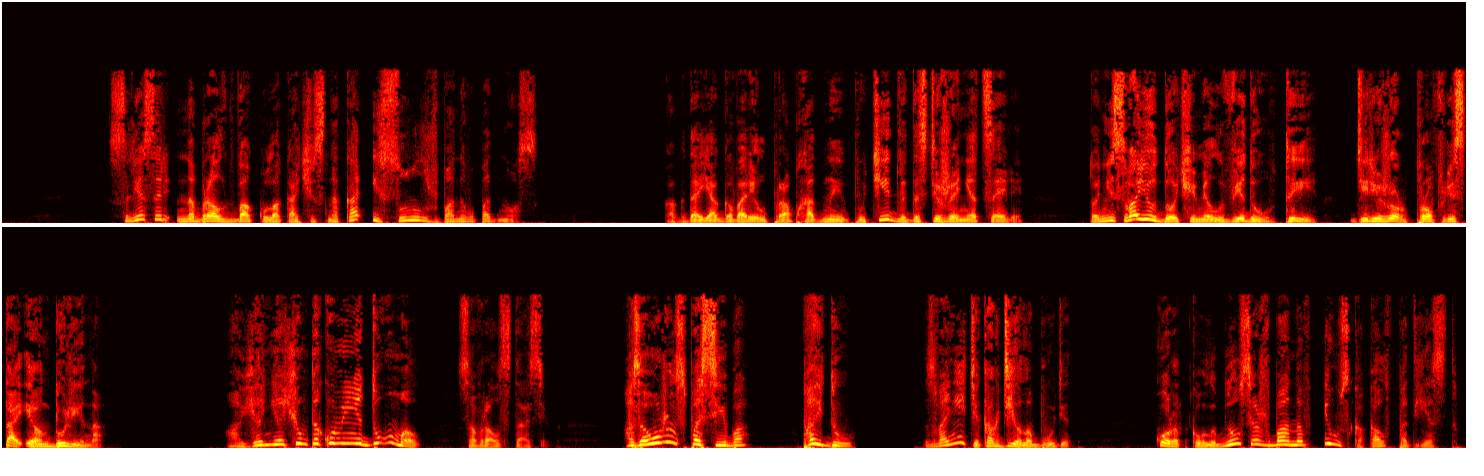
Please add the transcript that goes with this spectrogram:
Слесарь набрал два кулака чеснока и сунул Жбанову под нос. «Когда я говорил про обходные пути для достижения цели, то не свою дочь имел в виду, ты, дирижер профлиста и андулина, «А я ни о чем таком и не думал», — соврал Стасик. «А за ужин спасибо. Пойду. Звоните, как дело будет». Коротко улыбнулся Жбанов и ускакал в подъезд.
